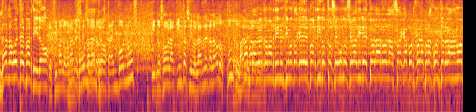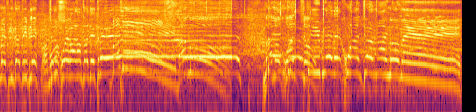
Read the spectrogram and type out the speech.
dar la vuelta al partido. Que encima lo grave es eso, Segundo claro, dentro. Está en bonus y no solo la quinta, sino le has regalado dos puntos. Balón para Alberto Martín, último ataque del partido, 8 segundos, se va directo al aro, la saca por fuera para Juan Chorgan Gómez, finta triple, Vamos. se lo juega, lanza el de tres. ¡Vamos! ¡Vamos, Dentro Juancho! el triple de Juan Hernán Gómez.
